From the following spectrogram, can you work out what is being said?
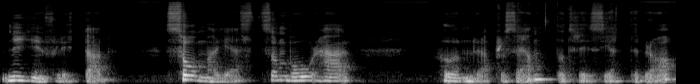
Nyinflyttad sommargäst som bor här 100 procent och trivs jättebra.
